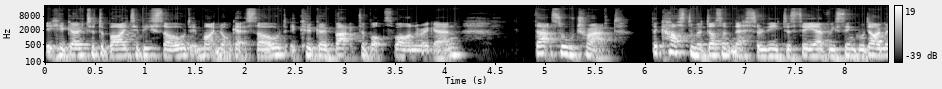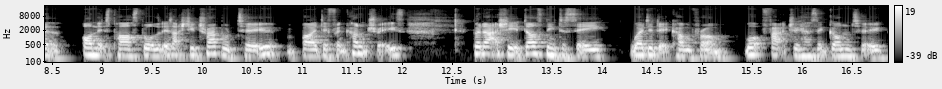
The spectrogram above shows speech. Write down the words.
It could go to Dubai to be sold. It might not get sold. It could go back to Botswana again. That's all tracked. the customer doesn't necessarily need to see every single diamond on its passport that it's actually travelled to by different countries. But actually, it does need to see where did it come from? What factory has it gone to?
